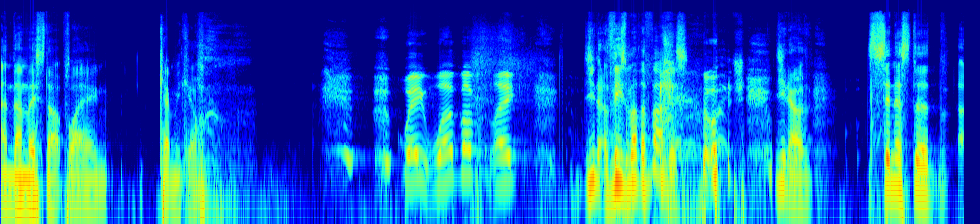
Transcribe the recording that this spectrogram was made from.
And then they start playing Chemical. Wait, what? mother- Like, you know, these motherfuckers. which, You know, sinister uh,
